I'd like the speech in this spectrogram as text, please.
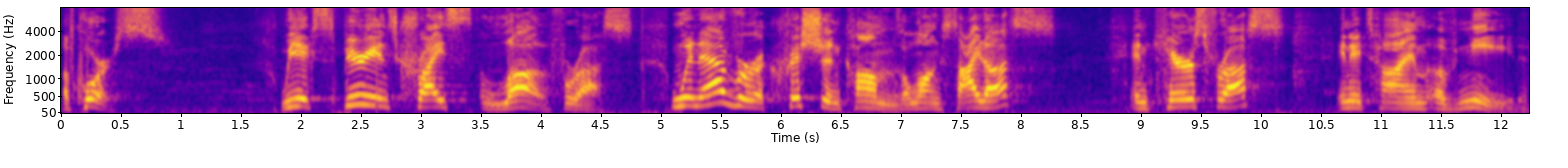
Of course, we experience Christ's love for us Whenever a Christian comes alongside us and cares for us in a time of need.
